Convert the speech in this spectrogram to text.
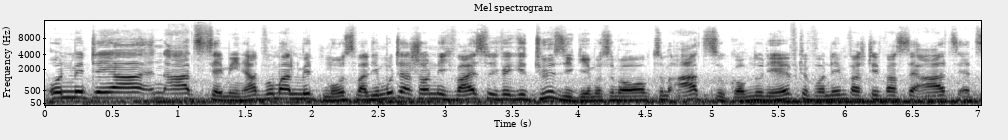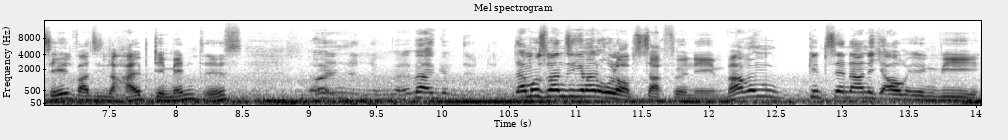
und mit der einen Arzttermin hat, wo man mit muss, weil die Mutter schon nicht weiß, durch welche Tür sie gehen muss, um überhaupt zum Arzt zu kommen. Nur die Hälfte von dem versteht, was der Arzt erzählt, weil sie halb dement ist. Da muss man sich immer einen Urlaubstag für nehmen. Warum gibt es denn da nicht auch irgendwie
